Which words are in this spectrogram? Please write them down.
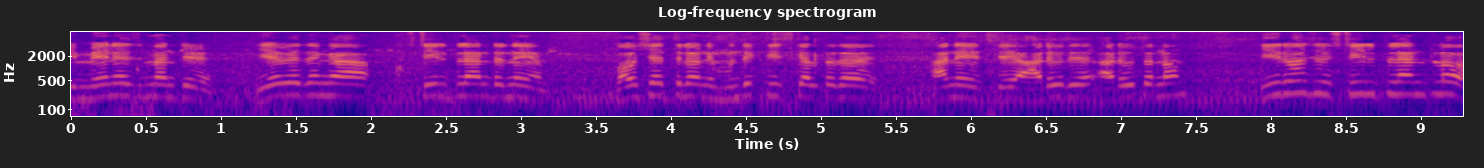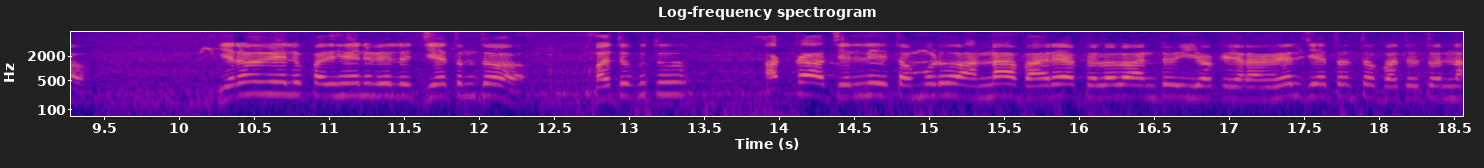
ఈ మేనేజ్మెంట్ ఏ విధంగా స్టీల్ ప్లాంట్ని భవిష్యత్తులోని ముందుకు తీసుకెళ్తుందో అని అడుగు అడుగుతున్నాం. ఈరోజు స్టీల్ ప్లాంట్లో ఇరవై వేలు పదిహేను వేలు జీతంతో బతుకుతూ అక్క చెల్లి తమ్ముడు అన్న భార్య పిల్లలు అంటూ ఈ యొక్క ఇరవై వేల జీతంతో బతుకుతున్న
